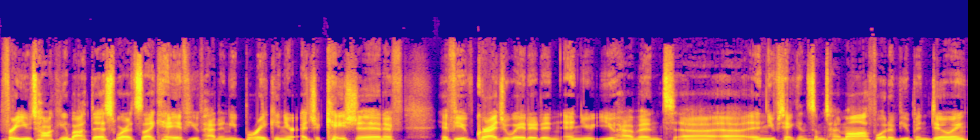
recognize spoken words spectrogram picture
for you talking about this where it's like hey if you've had any break in your education if if you've graduated and, and you you haven't uh, uh, and you've taken some time off what have you been doing?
